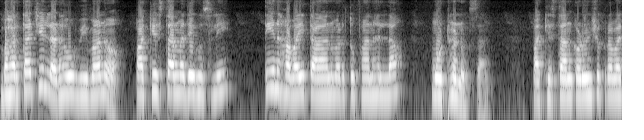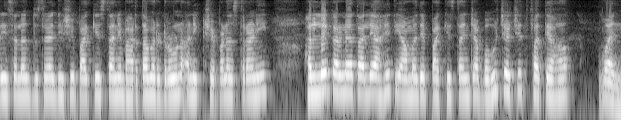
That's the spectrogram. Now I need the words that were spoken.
भारताची लढाऊ विमानं पाकिस्तानमध्ये घुसली. तीन हवाई तळांवर तुफान हल्ला मोठं नुकसान. पाकिस्तानकडून शुक्रवारी सलग दुसऱ्या दिवशी पाकिस्तानी भारतावर ड्रोन आणि क्षेपणास्त्रांनी हल्ले करण्यात आले आहेत. यामध्ये पाकिस्तानच्या बहुचर्चित फतेह वन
